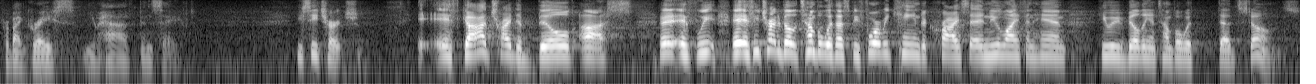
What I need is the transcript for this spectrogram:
for by grace you have been saved. You see, church, if God tried to build us if, we, if he tried to build a temple with us before we came to Christ, a new life in him, he would be building a temple with dead stones.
